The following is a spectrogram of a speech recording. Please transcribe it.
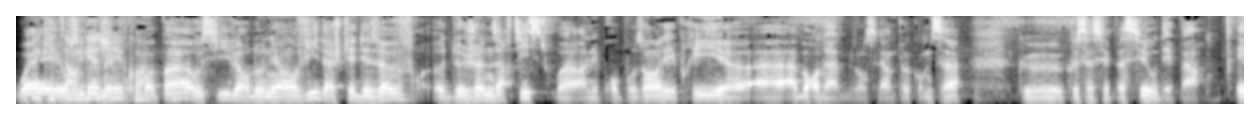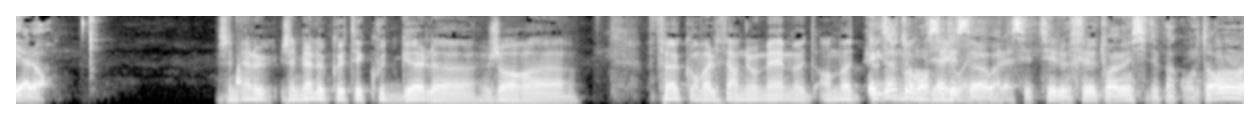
ouais, et aussi, engagé, pourquoi pas mm. aussi leur donner envie d'acheter des œuvres de jeunes artistes, quoi, en les proposant à des prix euh, abordables. Donc c'est un peu comme ça que que ça s'est passé au départ. Et alors? J'aime bien le j'aime bien le côté coup de gueule, genre fuck, on va le faire nous-mêmes en mode exactement, c'était ça. Voilà, c'était le fait de toi-même si t'es pas content.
